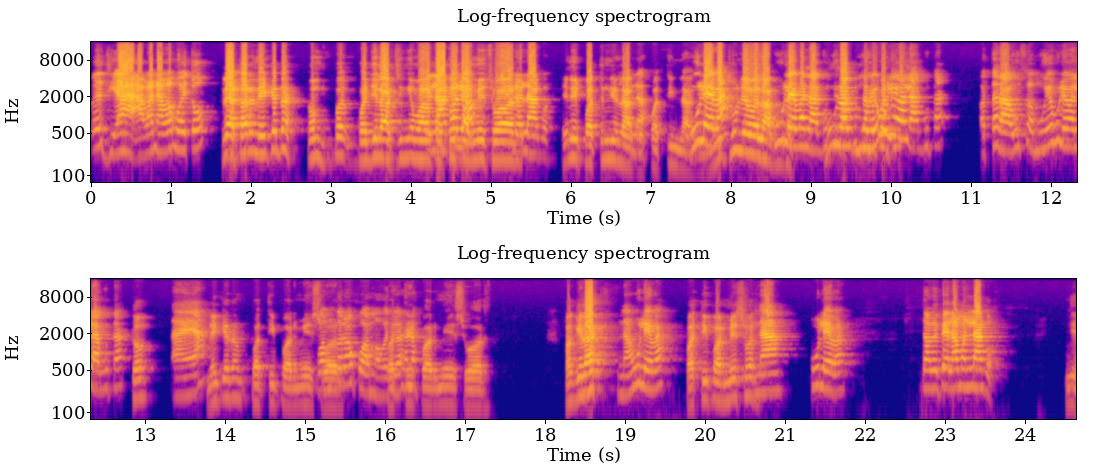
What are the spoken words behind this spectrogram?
બસ જ્યાં આવા નાવા હોય તો. એટલે અત્યારે નહીં કેતા આમ પજી લાગશે કે મારા પતિ પરમેશ્વર. લાગો. એની પત્ની લાગો પતિ લાગો. હું લેવા? હું લેવા લાગુ હું લેવા લાગુ હું? લાગુ તને હું લેવા લાગુ તા? અત્યારે આવું સમૂહે હું લેવા લાગુ તા? તો? આયા? નહીં કેતા પતિ કોમ પરમેશ્વર કરો કોમ હવે જો હેડો. પરમેશ્વર. પગે ના હું લેવા. પતિ પરમેશ્વર? ના હું લેવા. તમે પેલા મને લાગો. ને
